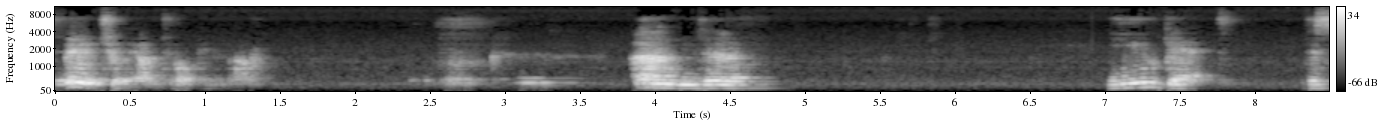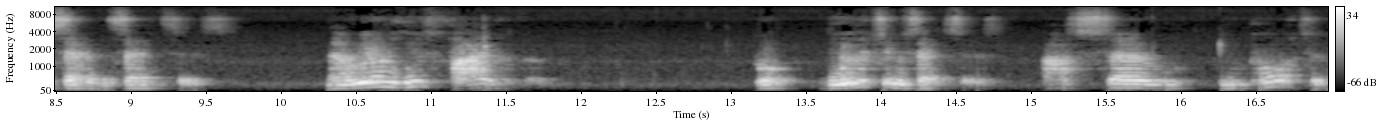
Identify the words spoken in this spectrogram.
Spiritually, I'm talking about. And um, you get the seven senses. Now, we only use five of them, but the other two senses are so important,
